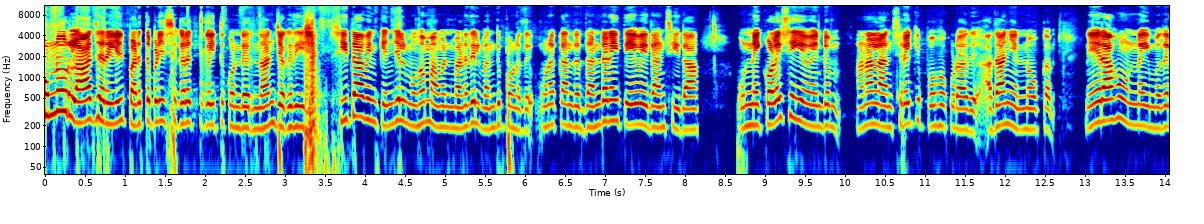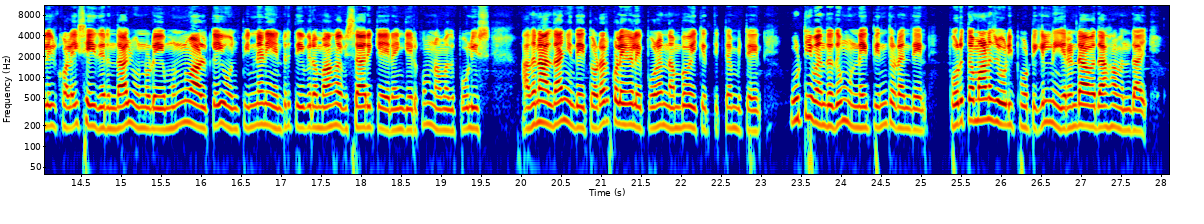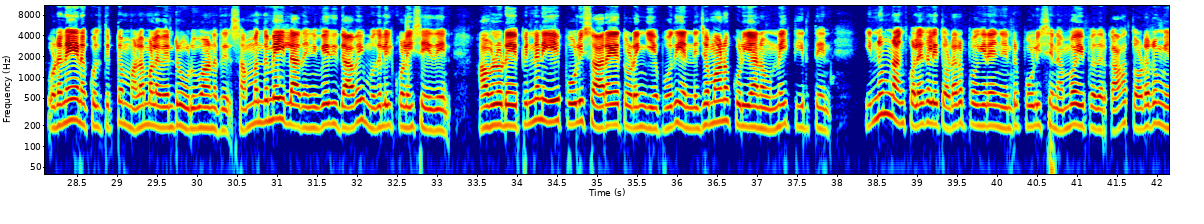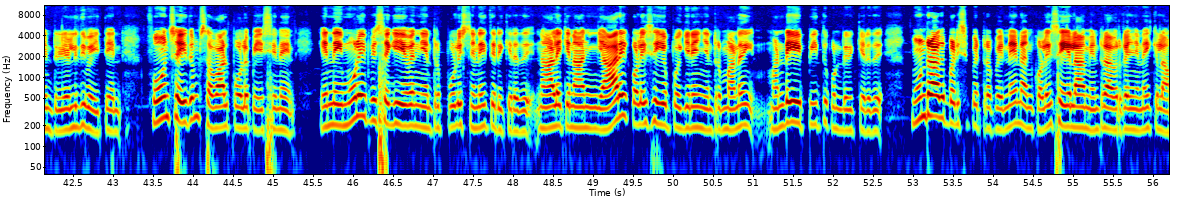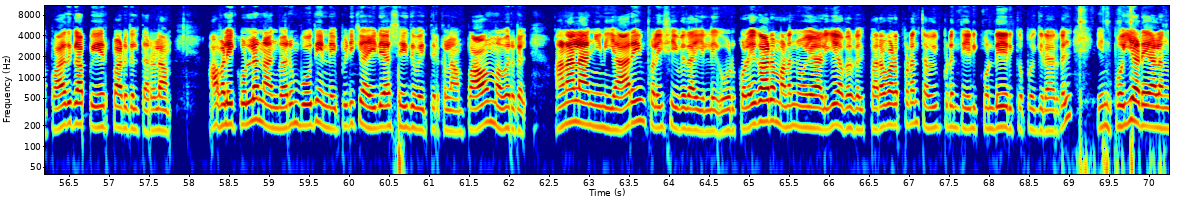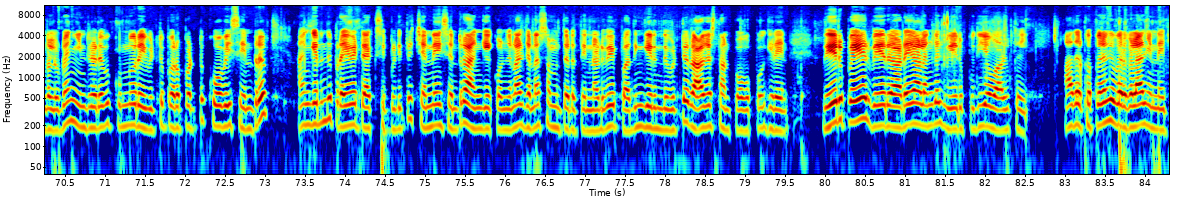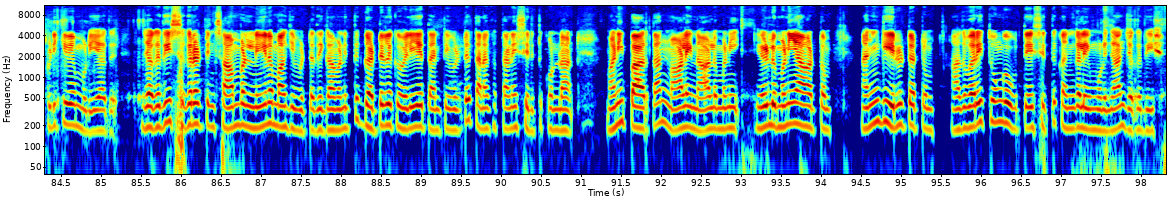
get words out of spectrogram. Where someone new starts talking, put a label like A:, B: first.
A: Coonoor lodge அறையில் படுத்தபடி cigarette புகைத்து கொண்டிருந்தான் ஜெகதீஷ். சீதாவின் கெஞ்சல் முகம் அவன் மனதில் வந்து போனது. உனக்கு அந்த தண்டனை தேவைதான் சீதா. உன்னை கொலை செய்ய வேண்டும். ஆனால் நான் சிறைக்கு போகக்கூடாது. அதான் என் நோக்கம். நேராக உன்னை முதலில் கொலை செய்திருந்தால் உன்னுடைய முன் வாழ்க்கை உன் பின்னணி என்று தீவிரமாக விசாரிக்க இறங்கியிருக்கும் நமது போலீஸ். அதனால்தான் இதை தொடர்கொலைகளைப் போல நம்ப வைக்க திட்டமிட்டேன். ஊட்டி வந்ததும் உன்னை பின்தொடர்ந்தேன். பொருத்தமான ஜோடி போட்டியில் நீ இரண்டாவதாக வந்தாய். உடனே எனக்குள் திட்டம் மளமளவென்று உருவானது. சம்பந்தமே இல்லாத நிவேதிதாவை முதலில் கொலை செய்தேன். அவளுடைய பின்னணியை போலீஸ் ஆராயத் தொடங்கிய போது என் நிஜமான குறியான உன்னை தீர்த்தேன். இன்னும் நான் கொலைகளை தொடரப்போகிறேன் என்று போலீஸை நம்ப வைப்பதற்காக தொடரும் என்று எழுதி வைத்தேன். ஃபோன் செய்தும் சவால் போல பேசினேன். என்னை மூளை பிசகியவன் என்று போலீஸ் நினைத்திருக்கிறது. நாளைக்கு நான் யாரை கொலை செய்யப் போகிறேன் என்று மனை மண்டையை பீத்து கொண்டிருக்கிறது. மூன்றாவது படிசு பெற்ற பெண்ணை நான் கொலை செய்யலாம் என்று அவர்கள் நினைக்கலாம். பாதுகாப்பு ஏற்பாடுகள் தரலாம். அவளை கொல்ல நான் வரும்போது என்னை பிடிக்க ஐடியா செய்து வைத்திருக்கலாம். பாவம் அவர்கள். ஆனால் நான் இனி யாரையும் கொலை செய்வதாய் இல்லை. ஒரு கொலைகார மனநோயாளியை அவர்கள் பரபரப்புடன் தவிப்புடன் தேடிக்கொண்டே இருக்கப் போகிறார்கள். என் பொய் அடையாளங்களுடன் இன்றிரவு குன்னூரை விட்டு புறப்பட்டு கோவை சென்று அங்கிருந்து பிரைவேட் டாக்ஸி பிடித்து சென்னை சென்று அங்கே கொஞ்ச நாள் ஜனசமுத்திரத்தின் நடுவே பதுங்கியிருந்து விட்டு ராஜஸ்தான் போகப் போகிறேன். வேறு பெயர் வேறு அடையாளங்கள் வேறு புதிய வாழ்க்கை. அதற்கு பிறகு இவர்களால் என்னை பிடிக்கவே முடியாது. ஜெகதீஷ் சிகரெட்டின் சாம்பல் நீளமாகி விட்டதை கவனித்து கட்டிலுக்கு வெளியே தட்டிவிட்டு தனக்கு தனி சிரித்து கொண்டான். மணி பார்த்தான். மாலை நாலு மணி. ஏழு மணி ஆகட்டும். நன்கு இருட்டட்டும். அதுவரை தூங்க உத்தேசித்து கண்களை முடிஞ்சான் ஜெகதீஷ்.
